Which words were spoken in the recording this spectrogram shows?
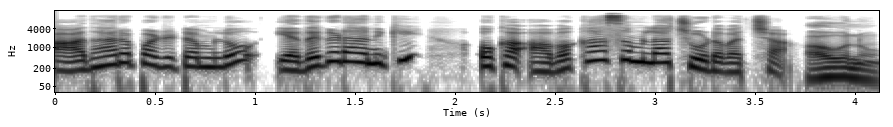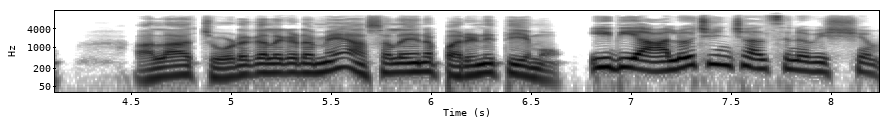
ఆధారపడటంలో ఎదగడానికి ఒక అవకాశంలా చూడవచ్చా? అవును. అలా చూడగలగడమే అసలైన పరిణితేమో. ఇది ఆలోచించాల్సిన విషయం.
